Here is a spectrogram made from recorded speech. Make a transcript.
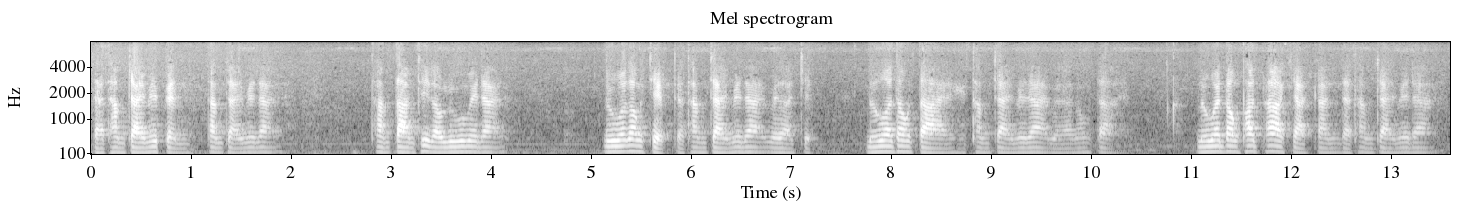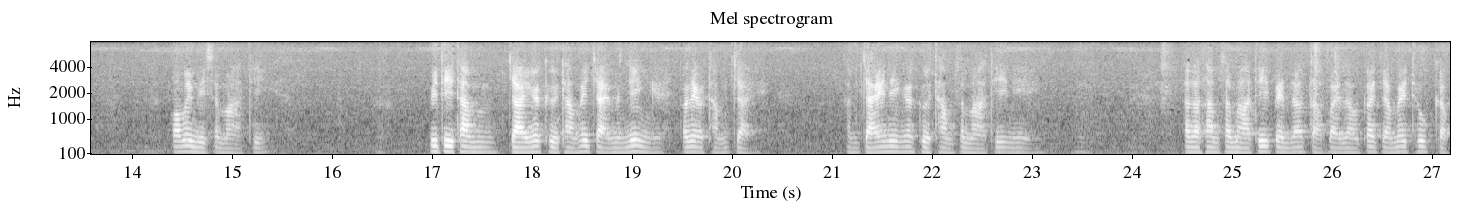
แต่ทำใจไม่เป็นทำใจไม่ได้ทำตามที่เรารู้ไม่ได้ รู้ว่าต้องเจ็บแต่ทำใจไม่ได้ เวลาเจ็บ รู้ว่าต้องตายทำใจไม่ได้ เวลาต้องตาย รู้ว่าต้องพัดพากจากกันแต่ทำใจไม่ได้ เพราะไม่มีสมาธิ วิธีทำใจก็คือทำให้ใจมันนิ่งไงเขาเรียกว่าทำใจทำใจนิ่งก็คือทำสมาธินี่เองถ้าเราทำสมาธิเป็นแล้วต่อไปเราก็จะไม่ทุกข์กับ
